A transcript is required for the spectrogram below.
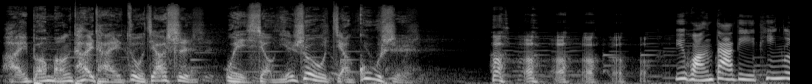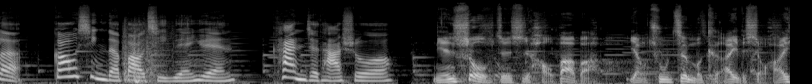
还帮忙太太做家事，为小年兽讲故事。哈哈哈哈哈！玉皇大帝听了。高兴地抱起圆圆，看着他说：“年兽真是好爸爸，养出这么可爱的小孩。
